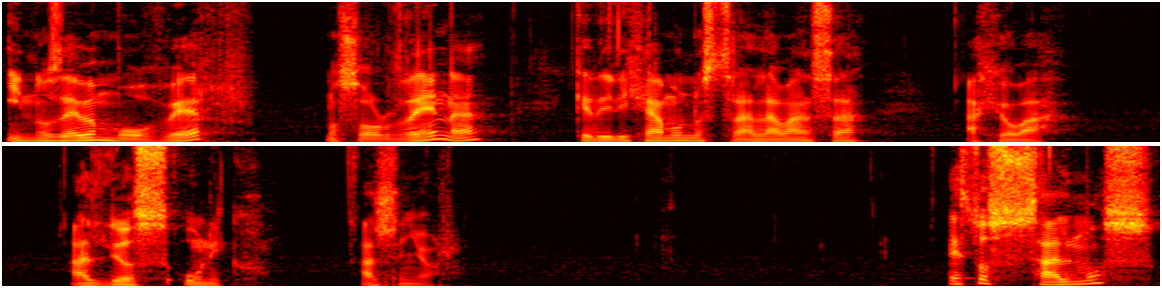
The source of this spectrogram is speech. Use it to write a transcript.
y nos debe mover, nos ordena que dirijamos nuestra alabanza a Jehová, al Dios único, al Señor. Estos salmos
